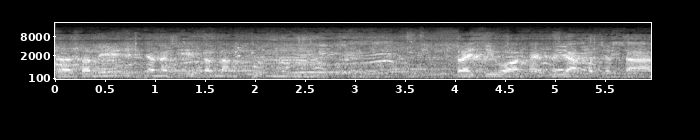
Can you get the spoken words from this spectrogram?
เอ่อ ตอนนี้เจ้าหน้าที่กำลังคุมไตรจีวรให้พญาโคชสาร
